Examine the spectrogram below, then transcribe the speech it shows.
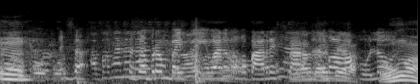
Sa, sa sobrang bait ko, iwanan ko ko pares para doon makakapulo. Oo nga.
